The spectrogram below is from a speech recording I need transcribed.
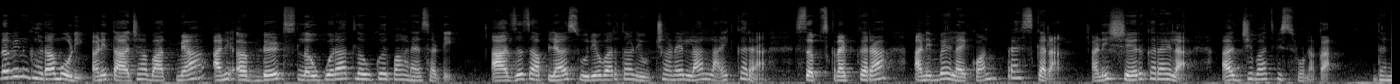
नवीन घडामोडी आणि ताज्या बातम्या आणि अपडेट्स लवकरात लवकर पाहण्यासाठी आजच आपल्या सूर्यवार्ता न्यूज चॅनेलला लाईक करा सबस्क्राईब करा आणि बेल आयकॉन प्रेस करा आणि शेअर करायला अजिबात विसरू नका. धन्यवाद.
